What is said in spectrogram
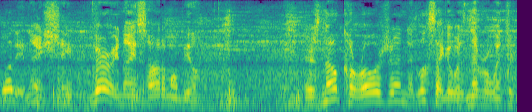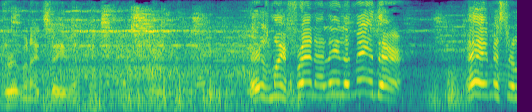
Bloody nice shape. Very nice automobile. There's no corrosion. It looks like it was never winter driven, I'd say even. There's my friend Ali Lemay there. Hey, Mr.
